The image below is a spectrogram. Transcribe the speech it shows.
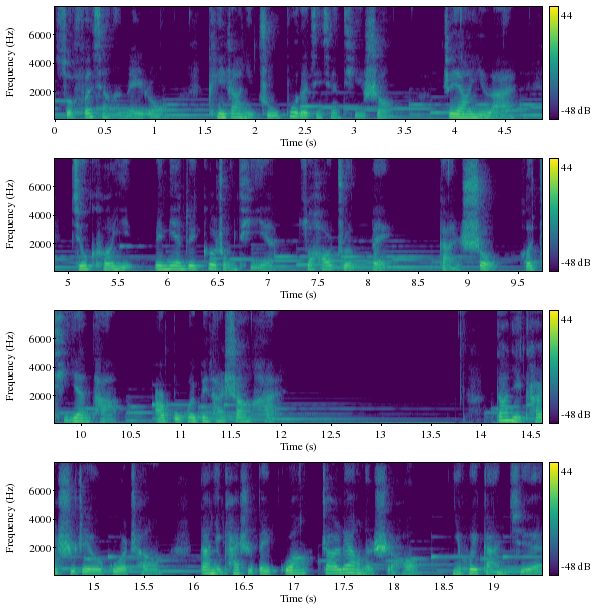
所分享的内容可以让你逐步的进行提升。这样一来，就可以为面对各种体验做好准备，感受和体验它，而不会被它伤害。当你开始这个过程，当你开始被光照亮的时候，你会感觉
